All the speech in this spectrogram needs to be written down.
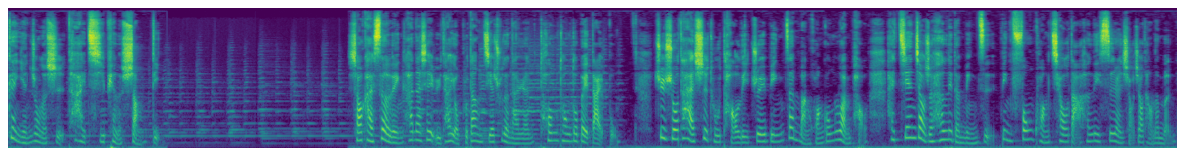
更严重的是，她还欺骗了上帝。小凯瑟琳和那些与她有不当接触的男人，通通都被逮捕。据说他还试图逃离追兵，在满皇宫乱跑，还尖叫着亨利的名字，并疯狂敲打亨利私人小教堂的门，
